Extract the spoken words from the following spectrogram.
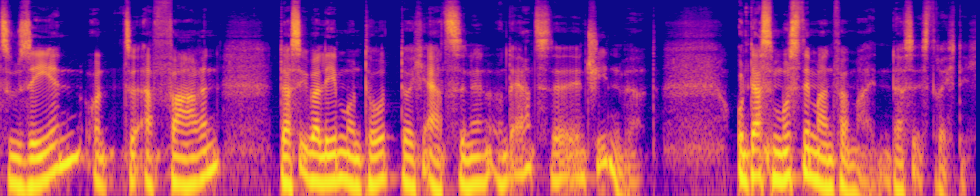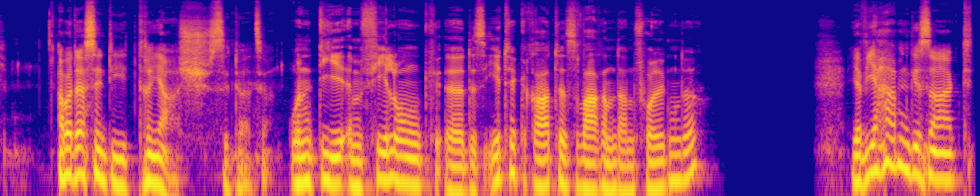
zu sehen und zu erfahren, dass über Leben und Tod durch Ärztinnen und Ärzte entschieden wird. Und das musste man vermeiden, das ist richtig. Aber das sind die Triage-Situationen. Und die Empfehlung äh, des Ethikrates waren dann folgende? Ja, wir haben gesagt,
